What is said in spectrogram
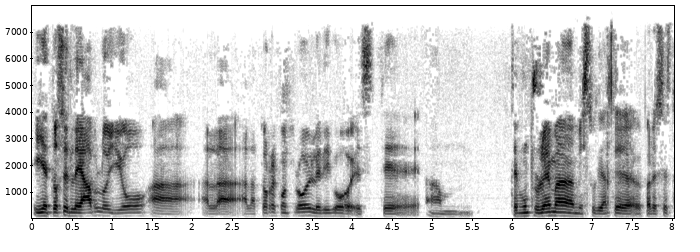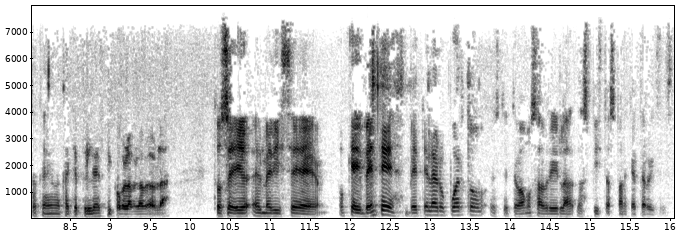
y entonces le hablo yo a, a, la, a la, torre control y le digo, este, tengo un problema, mi estudiante parece está teniendo un ataque epiléptico, bla, bla, bla, bla. Entonces él me dice, ok, vente, vete al aeropuerto, este, te vamos a abrir las pistas para que aterrices.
